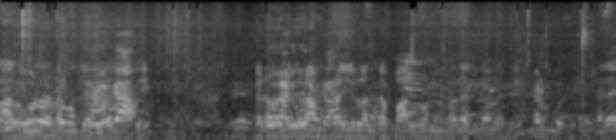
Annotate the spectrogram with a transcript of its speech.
పాల్గొనడం జరిగింది. పెరవల్లి గ్రామ ప్రజలంతా పాల్గొనడం కదా.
